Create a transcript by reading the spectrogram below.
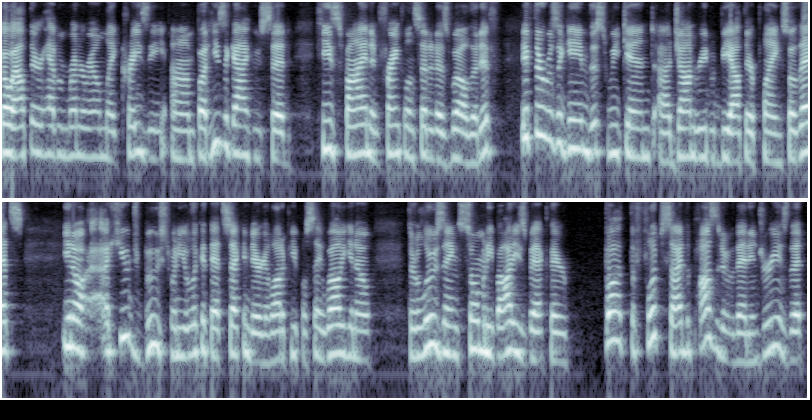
go out there have him run around like crazy. Um, but he's a guy who said he's fine, and Franklin said it as well that if if there was a game this weekend, uh, John Reid would be out there playing. So that's you know a huge boost when you look at that secondary. A lot of people say, well, you know, they're losing so many bodies back there, but the flip side, the positive of that injury is that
